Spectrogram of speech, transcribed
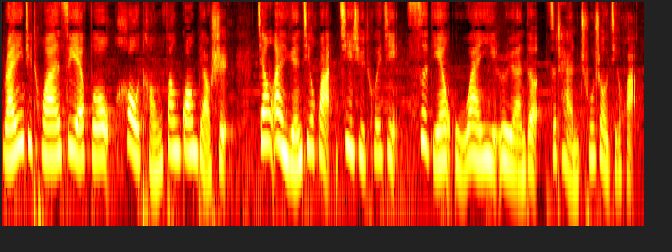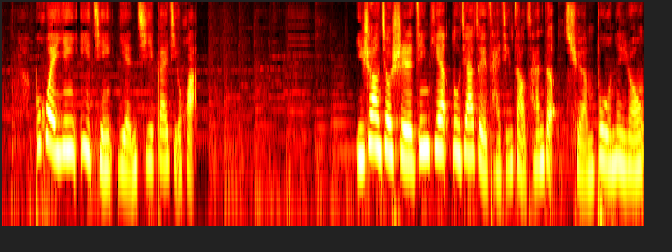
软银集团 CFO 后藤芳光表示，将按原计划继续推进四点五万亿日元的资产出售计划，不会因疫情延期该计划。以上就是今天陆家嘴财经早餐的全部内容，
